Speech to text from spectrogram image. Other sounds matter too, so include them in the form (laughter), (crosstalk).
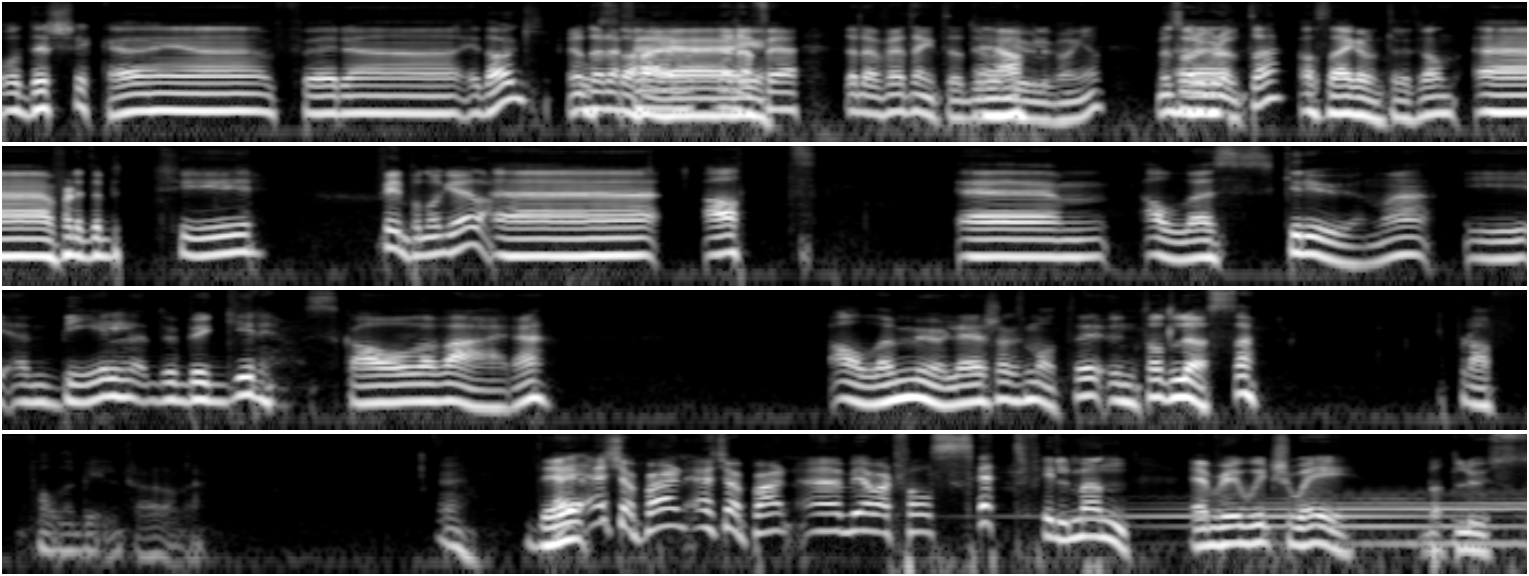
Og det sjekka jeg eh, før eh, i dag. Ja, det, er derfor jeg, det, er derfor jeg, det er derfor jeg tenkte at du var julekongen. Men så har du glemt det? Eh, altså, jeg glemte det litt. grann. Eh, fordi det betyr Finn på noe gøy, da. eh, at eh, alle skruene i en bil du bygger, skal være alle mulige slags måter, unntatt løse. For da faller bilen fra hverandre. Ja. Det Jeg, jeg kjøper den. jeg kjøper den Eh, Vi har i hvert fall sett filmen Every Which Way But Loose.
